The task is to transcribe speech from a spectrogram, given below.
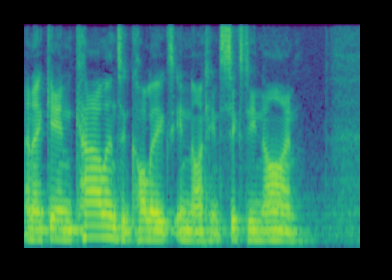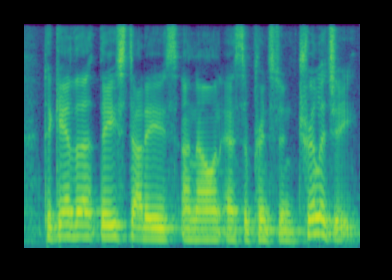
and again Karlins and colleagues in 1969. Together, these studies are known as the Princeton Trilogy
